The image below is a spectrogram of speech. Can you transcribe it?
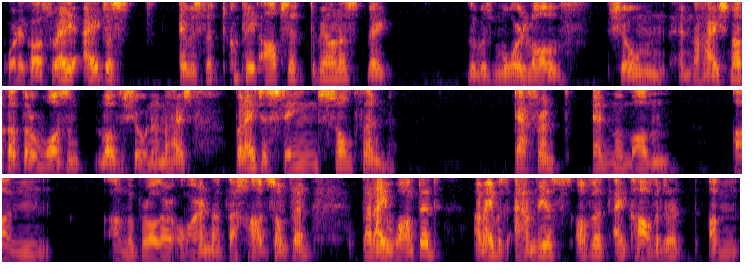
what it? So I, I just it was the complete opposite to be honest. Like there was more love shown in the house. Not that there wasn't love shown in the house, but I just seen something different in my mum and, and my brother Orrin that they had something that I wanted and I was envious of it. I coveted it and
